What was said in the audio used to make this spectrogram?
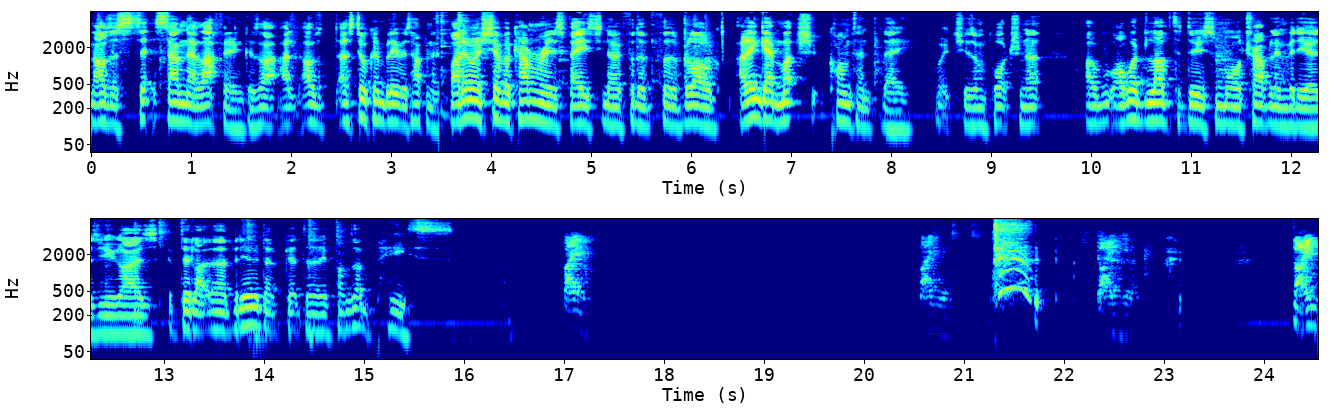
And I was just sit, standing there laughing because I, I, I, was I still couldn't believe it was happening. But I didn't want to shove a camera in his face, you know, for the for the vlog. I didn't get much content today, which is unfortunate. I, I would love to do some more traveling videos, you guys. If you did like that video, don't forget to thumbs up. Peace. Bye. Bye. Bye. Bye.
